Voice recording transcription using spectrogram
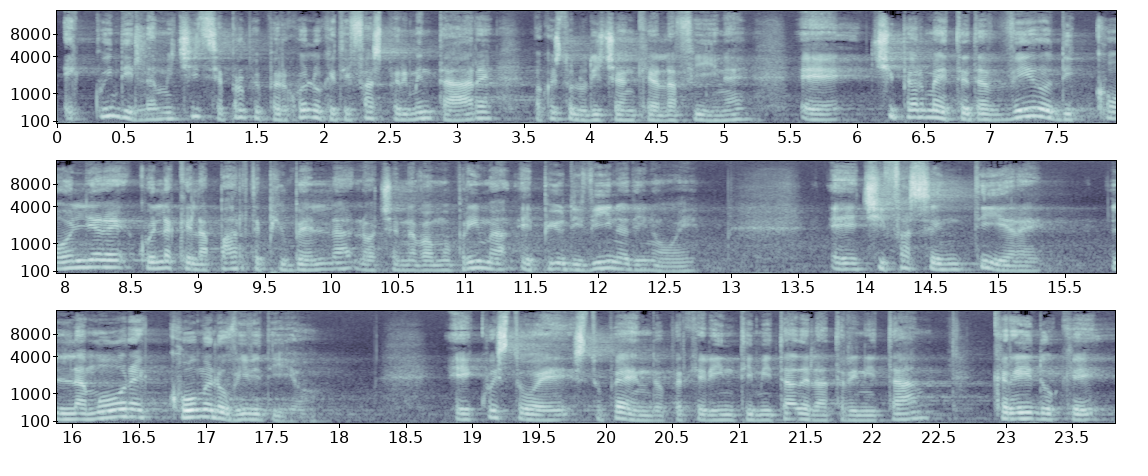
e quindi l'amicizia, proprio per quello che ti fa sperimentare, ma questo lo dice anche alla fine, eh, ci permette davvero di cogliere quella che è la parte più bella, lo accennavamo prima, e più divina di noi. E ci fa sentire l'amore come lo vive Dio. E questo è stupendo perché l'intimità della Trinità credo che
